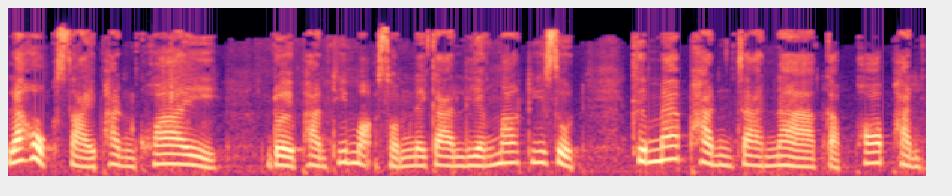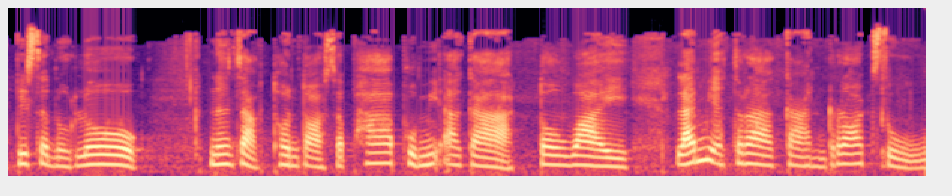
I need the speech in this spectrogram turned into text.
และ 6 สายพันธุ์ไข่โดยพันธุ์ที่เหมาะสมในการเลี้ยงมากที่สุด คือแม่พันธุ์จานากับพ่อพันธุ์พิษณุโลก เนื่องจากทนต่อสภาพภูมิอากาศ โตไว และมีอัตราการรอดสูง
